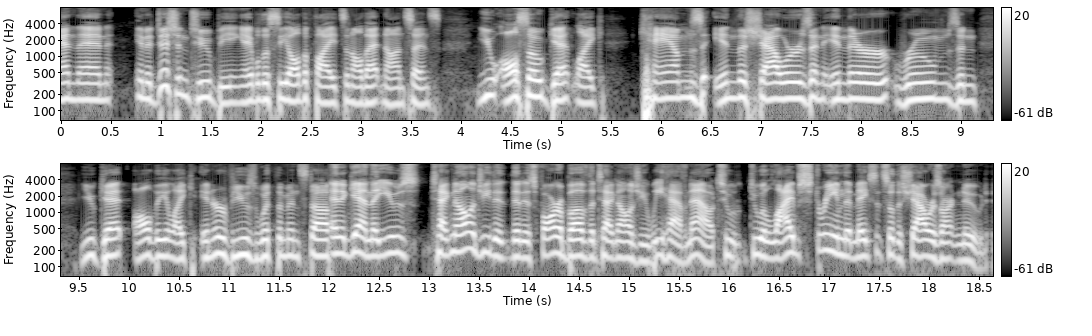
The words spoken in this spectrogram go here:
and then in addition to being able to see all the fights and all that nonsense, you also get like cams in the showers and in their rooms and you get all the like interviews with them and stuff. And again, they use technology that, that is far above the technology we have now to do a live stream that makes it so the showers aren't nude.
